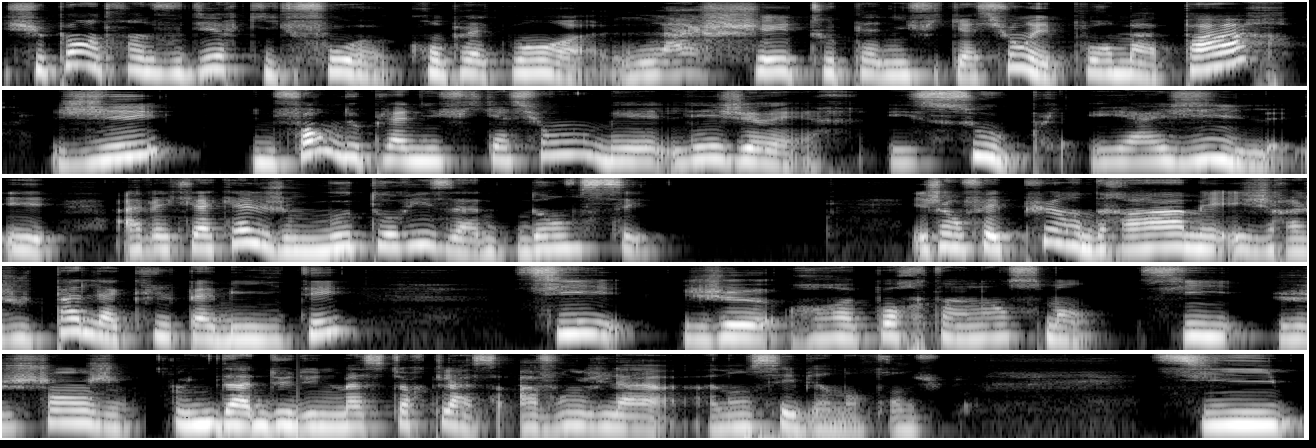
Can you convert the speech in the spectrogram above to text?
je suis pas en train de vous dire qu'il faut euh, complètement euh, lâcher toute planification et pour ma part, j'ai une forme de planification mais légère et souple et agile et avec laquelle je m'autorise à danser. Et j'en fais plus un drame et je rajoute pas de la culpabilité si je reporte un lancement, si je change une date d'une masterclass avant que je l'ai annoncé, bien entendu, si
